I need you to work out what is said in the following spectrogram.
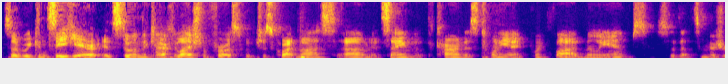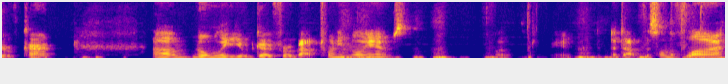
So we can see here, it's doing the calculation for us, which is quite nice. Um, it's saying that the current is 28.5 milliamps. So that's a measure of current. Um, normally you would go for about 20 milliamps. Adapt this on the fly.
